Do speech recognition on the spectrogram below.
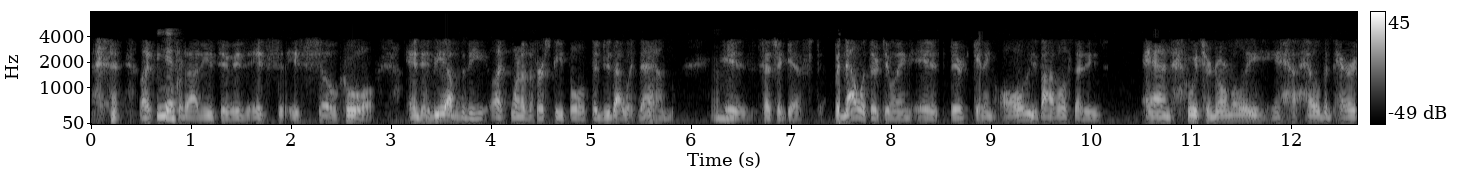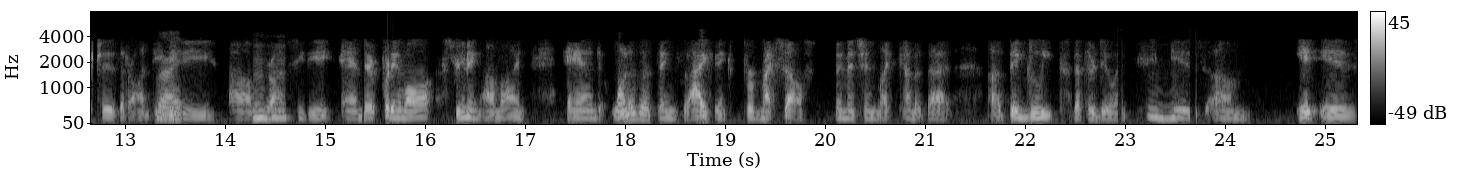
like Yeah. put it on YouTube is, is, is so cool. And to be able to be like one of the first people to do that with them Mm-hmm. is such a gift. But now what they're doing is they're getting all these Bible studies and which are normally held in parishes that are on DVD, um, or on CD, and they're putting them all streaming online. And one of the things that I think for myself, I mentioned like kind of that uh, big leap that they're doing is um, it is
